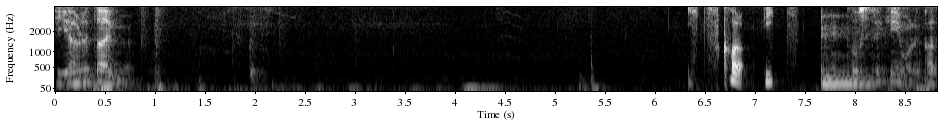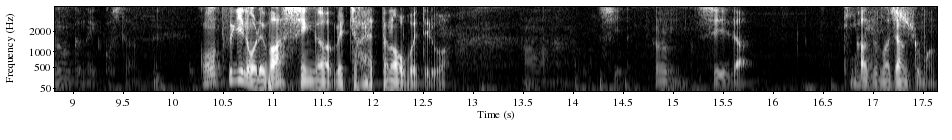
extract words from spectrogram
リアルタイムいつからいつ？年的にも俺カズマくんの1個下なんでこの次の俺バッシンがめっちゃ流行ったのは覚えてるわ。ああ C だうん。シーダ。ティーンカズマジャンクマン。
